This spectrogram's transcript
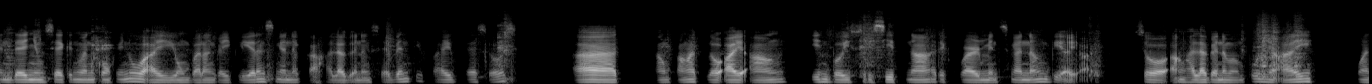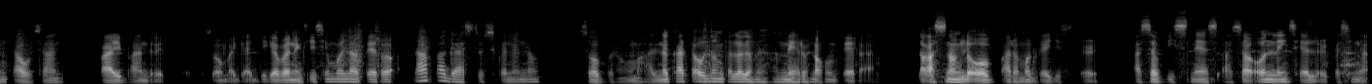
And then yung second one kong kinuha ay yung barangay clearance nga nagkakalaga ng 75 pesos. At ang pangatlo ay ang invoice receipt na requirements nga ng BIR. So ang halaga naman po niya ay 1,500 pesos. Oh my God, di ka ba nagsisimula pero napagastos ka na ng sobrang mahal. Nagkataon lang talaga na meron akong pera. Lakas ng loob para mag-register as a business, as a online seller kasi nga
